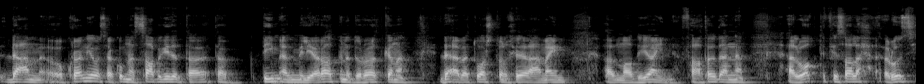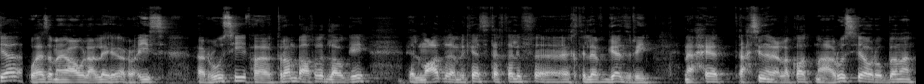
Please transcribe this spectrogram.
دعم أوكرانيا وسيكون من الصعب جدا تقديم المليارات من الدولارات كما دأبت واشنطن خلال العامين الماضيين. فأعتقد أن الوقت في صالح روسيا وهذا ما يعول عليه الرئيس الروسي. فترامب أعتقد لو جه المعادلة الأمريكية ستختلف اختلاف جذري ناحية تحسين العلاقات مع روسيا وربما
